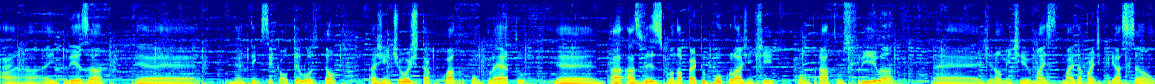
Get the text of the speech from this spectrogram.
a, a empresa, é, né, tem que ser cauteloso. Então, a gente hoje está com o quadro completo. é, a- às vezes, quando aperta um pouco lá, a gente contrata uns freela, é, geralmente mais, mais da parte de criação.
